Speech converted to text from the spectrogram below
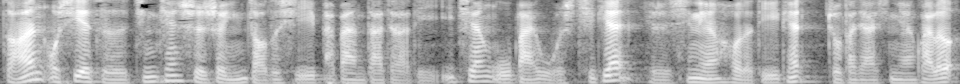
早安，我是叶子，今天是摄影早自习陪伴大家的第一千五百五十七天，也是新年后的第一天，祝大家新年快乐。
